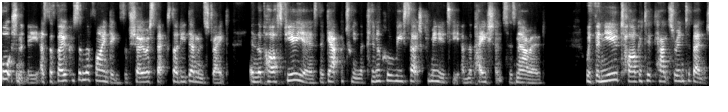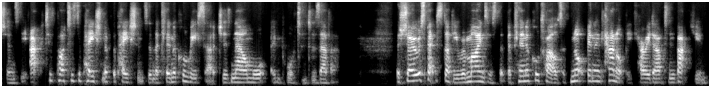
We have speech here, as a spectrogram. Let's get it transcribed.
Fortunately, as the focus and the findings of Show Respect study demonstrate, in the past few years, the gap between the clinical research community and the patients has narrowed. With the new targeted cancer interventions, the active participation of the patients in the clinical research is now more important as ever. The Show Respect study reminds us that the clinical trials have not been and cannot be carried out in vacuum,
